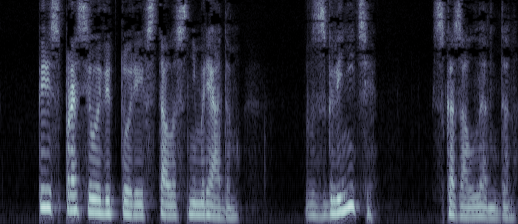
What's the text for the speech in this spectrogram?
— переспросила Виктория и встала с ним рядом. «Взгляните». сказал Лэнгдон.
